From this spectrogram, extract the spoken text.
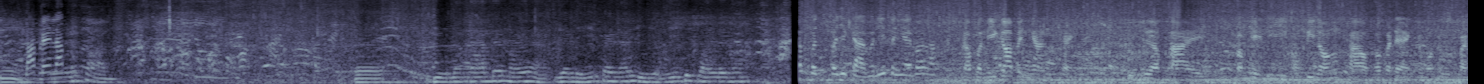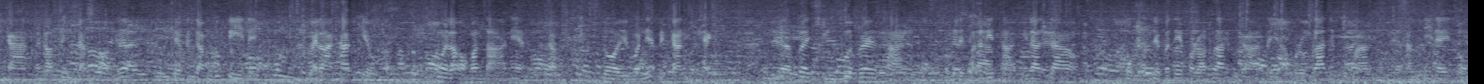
นี่รับเลยรับ ไว้ก่อน เอออยู่นานๆได้ไหมอะ อย่าหนีไปนะ อยู่อย่างนี้ทุกวันเลยนะ บรรยากาศวันนี้เป็นไงบ้างครับ ครับวันนี้ก็เป็นงานแข่งเรือพายประเพณีของพี่น้องชาวพระประแดงจังหวัดสมุทรปราการนะครับซึ่งจัดต่อเนื่องเป็นประจำทุกปีในช่วงเวลาคาบเกี่ยวกับช่วงเวลาออกพรรษาเนี่ยครับโดยวันนี้เป็นการแข่งเรือเพื่อชิงถ้วยพระราชทานของสมเด็จพระนิธิฐาธิราชเจ้ากรมสมเด็จพระเทพรัตนราชสุดาสยามบรมราชกุมารนะครับที่ได้ทรง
